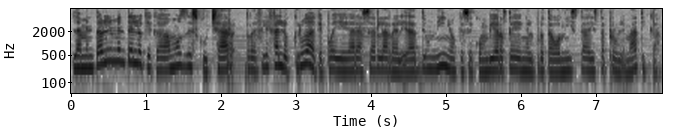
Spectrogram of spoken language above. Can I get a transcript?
Lamentablemente lo que acabamos de escuchar refleja lo cruda que puede llegar a ser la realidad de un niño que se convierte en el protagonista de esta problemática.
